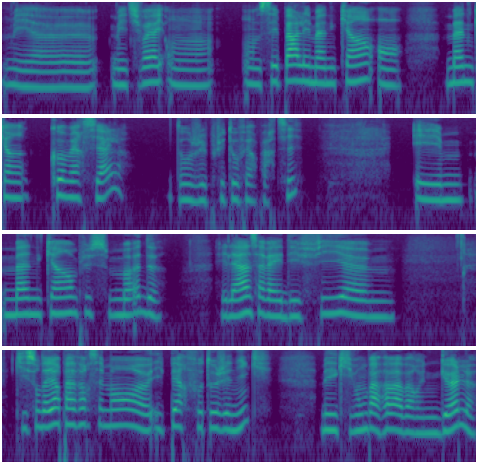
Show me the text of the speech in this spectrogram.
Mais, euh, mais tu vois, on, on sépare les mannequins en mannequins commercial, dont je vais plutôt faire partie, et mannequins plus mode. Et là, ça va être des filles euh, qui sont d'ailleurs pas forcément euh, hyper photogéniques, mais qui vont parfois avoir une gueule,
